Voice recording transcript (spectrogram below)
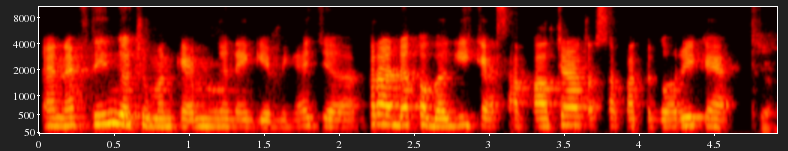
NFT nggak cuma kayak mengenai gaming aja. Karena ada kebagi kayak subculture atau subkategori kayak yeah.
